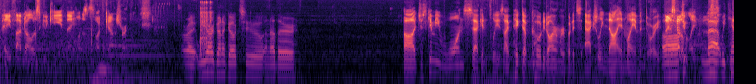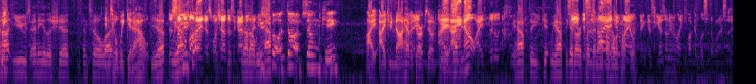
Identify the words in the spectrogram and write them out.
pay five dollars to get a key thing. What is this fucking Counter Strike? Alright, we are gonna go to another. Uh, just give me one second, please. I picked up coated armor, but it's actually not in my inventory. I just Uh, got a do- light. Matt, we cannot use any of the shit until. Uh, Until we get out. Yep, There's we have. someone got- behind us. Watch out, there's a guy No, no, behind we us. Who's have- got a dark zone key? I I do not have a I- dark zone key. I, I know, I literally... We have to get. We have to get See, our this is equipment why out by I do my helicopter. own thing, because you guys don't even, like, fucking listen to what I say.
